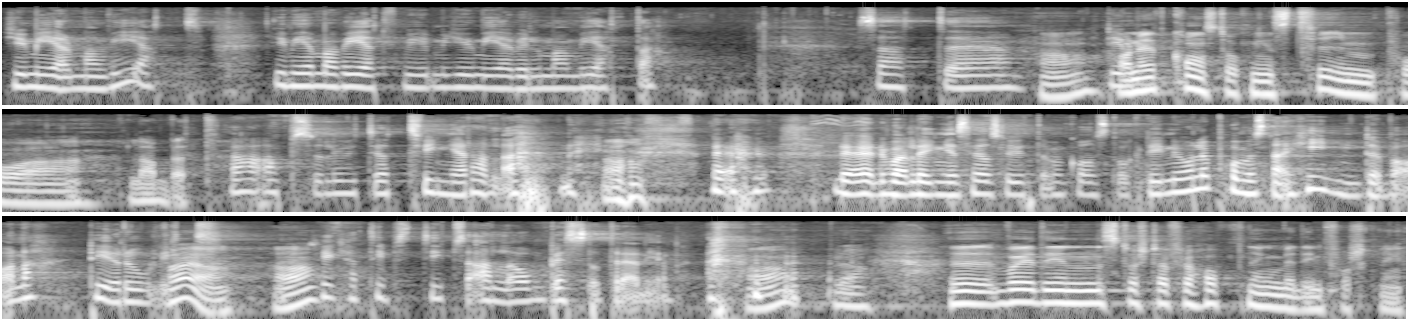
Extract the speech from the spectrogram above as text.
ju mer man vet. Ju mer man vet, ju mer vill man veta. Så att, eh, ja. Har ni ett konståkningsteam på labbet? Ja, absolut. Jag tvingar alla. Ja. det var länge sedan jag slutade med konståkning. Nu håller jag på med sån här hinderbana. Det är roligt. Ja, ja. Jag kan tips, tipsa alla om bästa träningen. Ja, bra. Eh, vad är din största förhoppning med din forskning?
